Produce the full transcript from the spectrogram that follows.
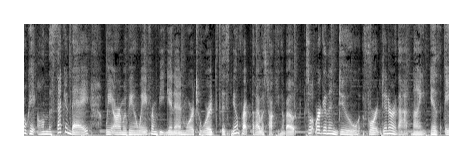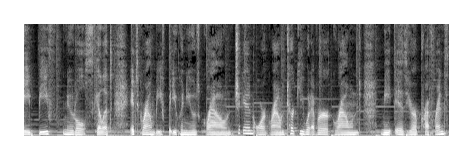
Okay, on the second day, we are moving away from vegan and more towards this meal prep that I was talking about. So, what we're gonna do for dinner that night is a beef noodle skillet. It's ground beef, but you can use ground chicken or ground turkey, whatever ground meat is your preference.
